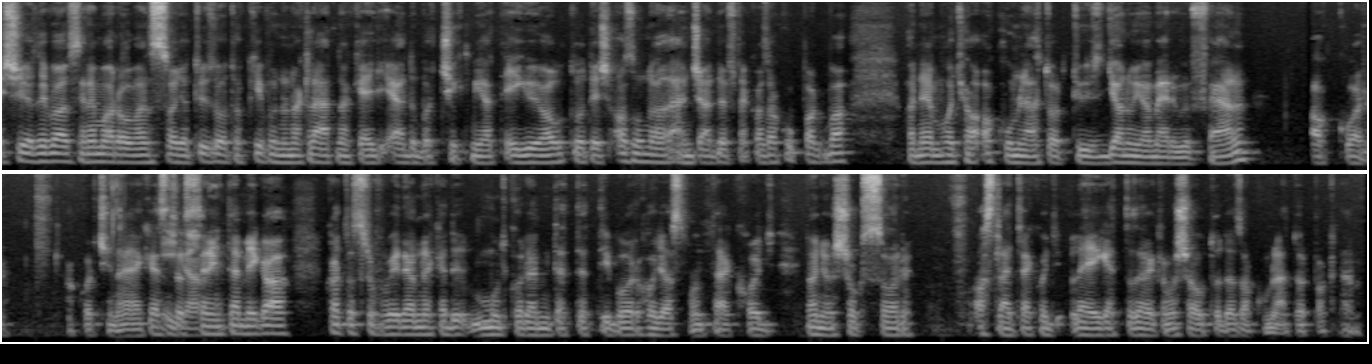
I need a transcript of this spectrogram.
és azért valószínűleg nem arról van szó, hogy a tűzoltók kivonulnak, látnak egy eldobott csik miatt égő autót, és azonnal láncsát az akupakba, hanem hogyha akkumulátor tűz gyanúja merül fel, akkor, akkor csinálják ezt. Igen. Szerintem még a katasztrofavédelem neked múltkor említette Tibor, hogy azt mondták, hogy nagyon sokszor azt látják, hogy leégett az elektromos autód, az akkumulátorpak nem.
